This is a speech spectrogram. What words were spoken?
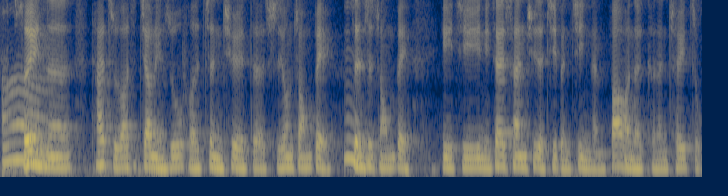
哦所以呢，它主要是教你如何正确的使用装备、正式装备，以及你在山区的基本技能，包含了可能催阻，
